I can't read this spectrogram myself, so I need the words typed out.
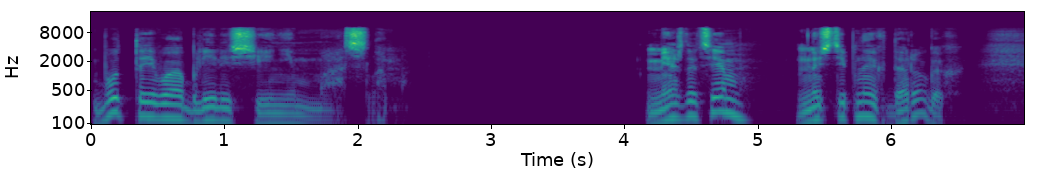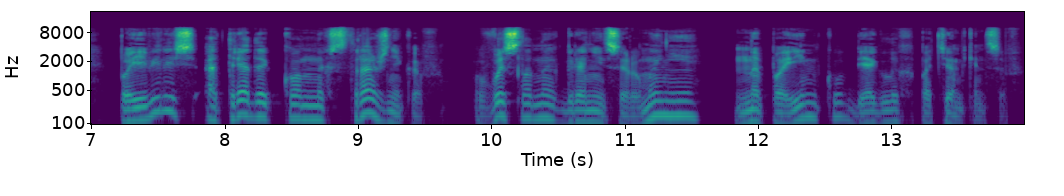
будто его облили синим маслом. Между тем, на степных дорогах появились отряды конных стражников, высланных границы Румынии на поимку беглых потемкинцев.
